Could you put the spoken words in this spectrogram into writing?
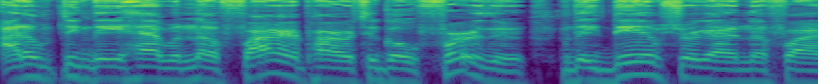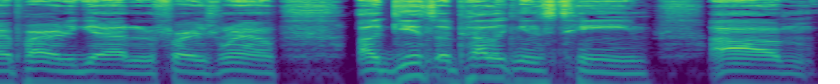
I don't think they have enough firepower to go further, but they damn sure got enough firepower to get out of the first round against a Pelicans team, um,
